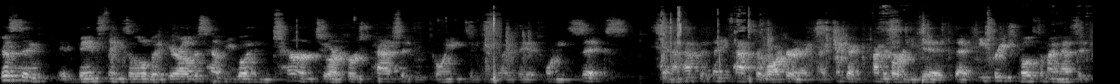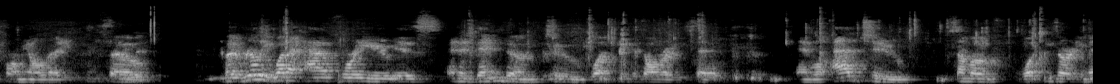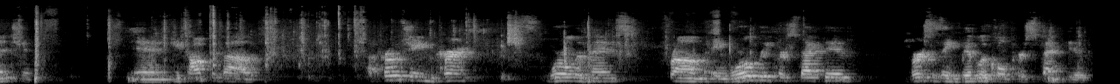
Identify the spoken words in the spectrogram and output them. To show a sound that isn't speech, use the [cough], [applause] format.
just to advance things a little bit here, I'll just have you go ahead and turn to our first passage. We're going to be Isaiah 26. And I have to thank Pastor Walker, and I, I think I kind of already did, that he preached most of my message for me already. So, but really, what I have for you is an addendum to what he has already said, and will add to some of what he's already mentioned. And he talked about approaching current world events from a worldly perspective versus a biblical perspective.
